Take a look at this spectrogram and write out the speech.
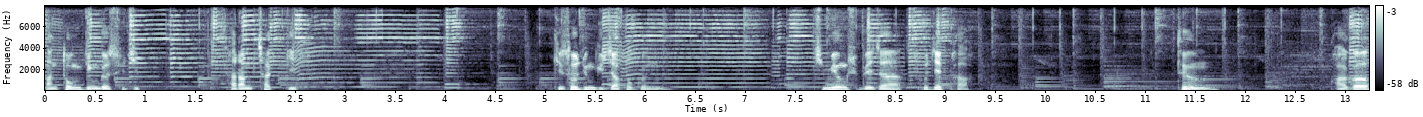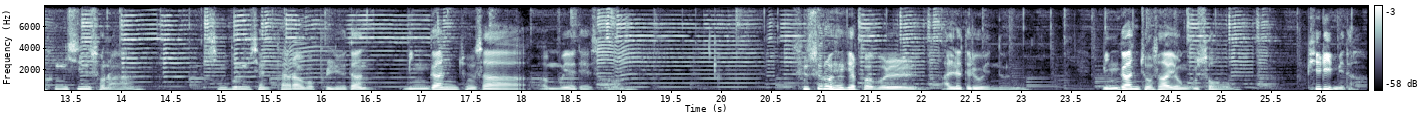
관통 증거 수집, 사람 찾기, 기소중 기자 혹은 지명수배자 소재 파악 등 과거 흥신소나 신분센터라고 불리던 민간 조사 업무에 대해서 스스로 해결법을 알려드리고 있는 민간조사연구소 필입니다.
